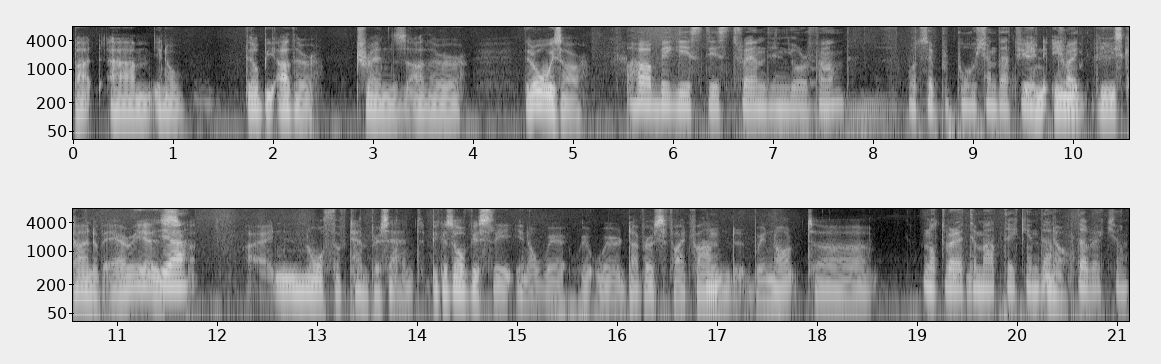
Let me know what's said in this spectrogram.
But um, you know, there'll be other trends. Other, there always are. How big is this trend in your fund? What's the proportion that you in in these kind of areas. Yeah. Uh, north of ten percent, because obviously, you know, we're we're, we're a diversified fund. We're not. Uh, Not very thematic in that No. direction.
